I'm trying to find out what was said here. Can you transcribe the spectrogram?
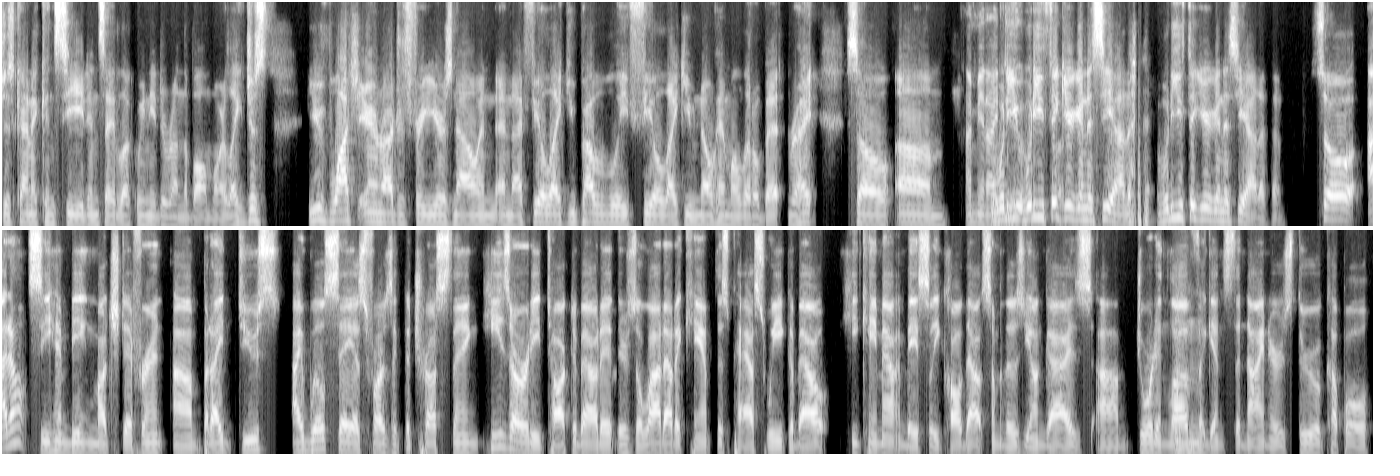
just kind of concede and say, look, we need to run the ball more. Like just you've watched Aaron Rodgers for years now, and and I feel like you probably feel like you know him a little bit, right? So um I mean, I what do, you what do you think but- you're gonna see out of what do you think you're gonna see out of him? So I don't see him being much different, um, but I do. I will say, as far as like the trust thing, he's already talked about it. There's a lot out of camp this past week about he came out and basically called out some of those young guys. Um, Jordan Love Mhm. against the Niners threw a couple.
